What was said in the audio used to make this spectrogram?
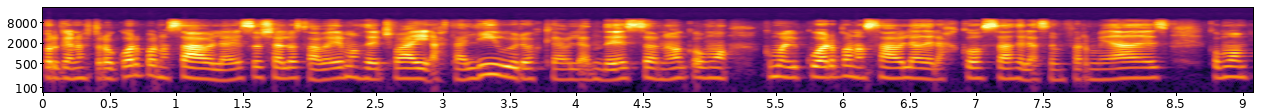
porque nuestro cuerpo nos habla, eso ya lo sabemos, de hecho hay hasta libros que hablan de eso, ¿no? Como, como el cuerpo nos habla de las cosas, de las enfermedades, como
